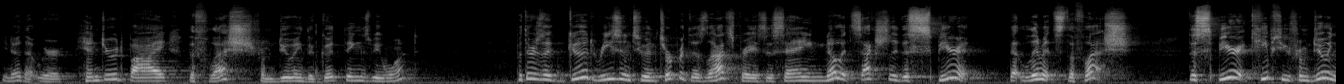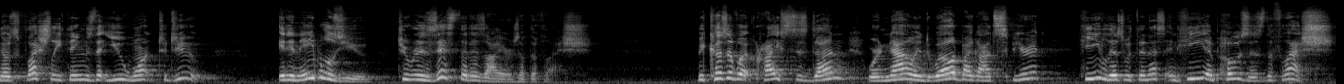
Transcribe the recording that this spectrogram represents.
you know, that we're hindered by the flesh from doing the good things we want. But there's a good reason to interpret this last phrase as saying, no, it's actually the spirit that limits the flesh. The spirit keeps you from doing those fleshly things that you want to do. It enables you to resist the desires of the flesh. Because of what Christ has done, we're now indwelled by God's Spirit. He lives within us and He imposes the flesh.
